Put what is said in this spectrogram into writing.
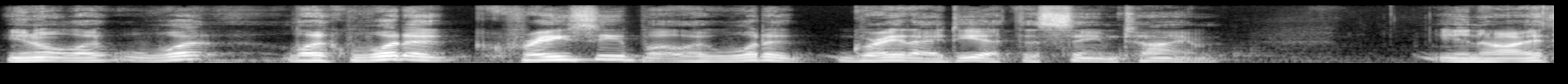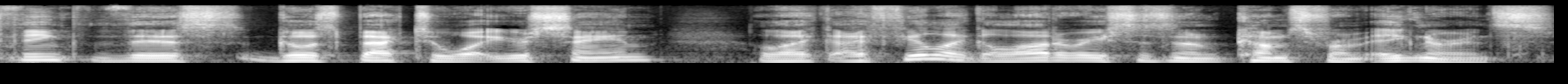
You know, like what, like what a crazy, but like what a great idea at the same time. You know, I think this goes back to what you're saying. Like, I feel like a lot of racism comes from ignorance.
